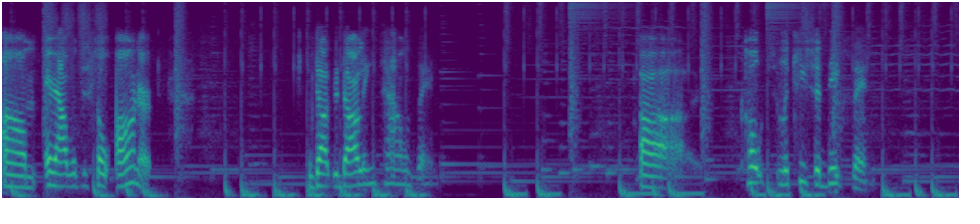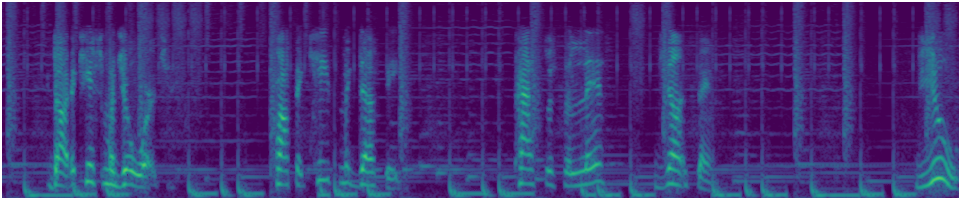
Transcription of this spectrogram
um, and I was just so honored. Dr. Darlene Townsend, uh, Coach Lakeisha Dixon, Dr. Kishma George, Prophet Keith McDuffie, Pastor Celeste Johnson, you,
